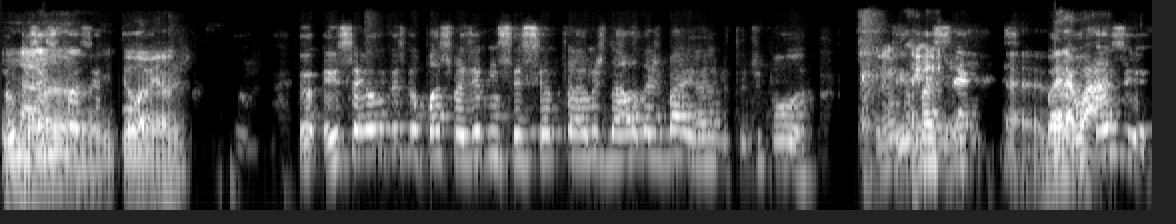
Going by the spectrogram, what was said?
Eu não preciso fazer... Pelo menos. Eu, isso aí é uma coisa que eu posso fazer com 60 anos na aula das baianas, tô de boa. Paciência. É, velha vou fazer.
